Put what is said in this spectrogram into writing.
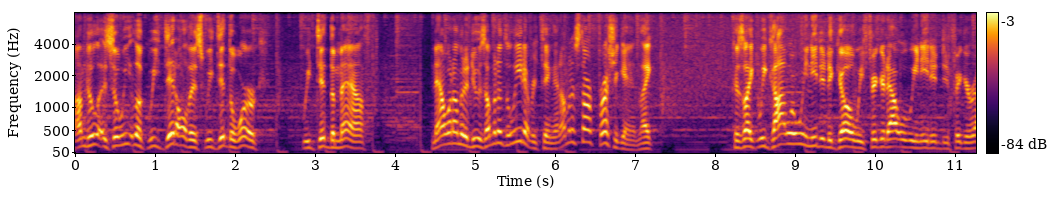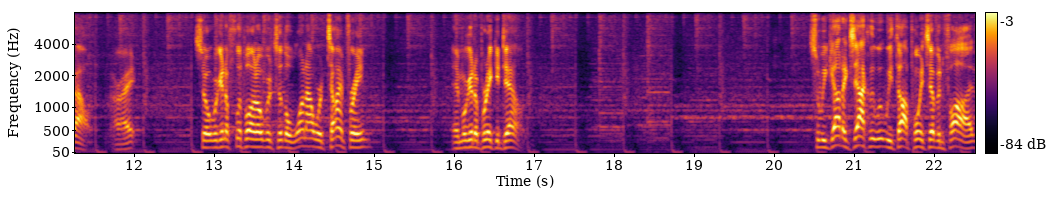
I'm del- so we look. We did all this. We did the work. We did the math. Now what I'm going to do is I'm going to delete everything and I'm going to start fresh again. Like, because like we got where we needed to go. We figured out what we needed to figure out. All right. So we're going to flip on over to the one hour time frame. And we're going to break it down. So we got exactly what we thought 0.75.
